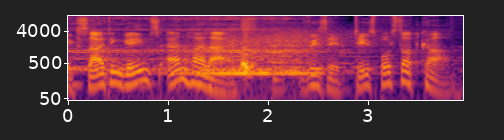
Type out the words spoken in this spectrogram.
exciting games and highlights. Visit tsports.com.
